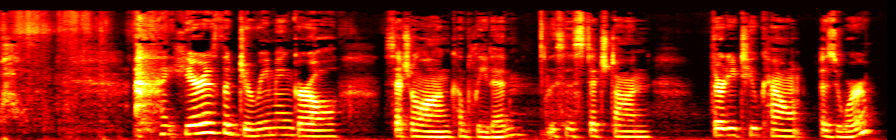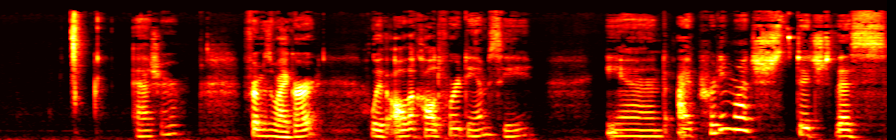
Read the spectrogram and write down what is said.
wow. here is the Dreaming Girl stitch along completed. This is stitched on 32 count Azure, Azure from Zweigart with all the called for DMC. And I pretty much stitched this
